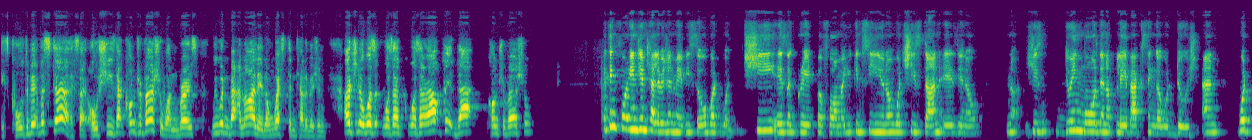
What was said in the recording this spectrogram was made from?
it's caused a bit of a stir. It's like, oh, she's that controversial one. Whereas we wouldn't bat an eyelid on Western television. Actually, know, was, it, was, her, was her outfit that controversial? I think for Indian television, maybe so, but what she is a great performer. You can see, you know, what she's done is, you know, no, she's doing more than a playback singer would do. And what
